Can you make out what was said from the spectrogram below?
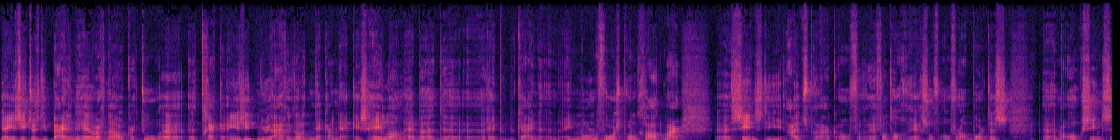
Ja, je ziet dus die peilingen heel erg naar elkaar toe uh, trekken. En je ziet nu eigenlijk dat het nek aan nek is. Heel lang hebben de uh, Republikeinen een enorme voorsprong gehad. Maar uh, sinds die uitspraak over, van het Hoge Rechtshof over abortus. maar ook sinds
